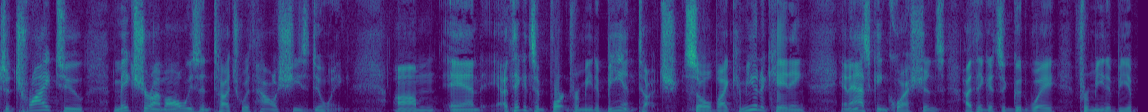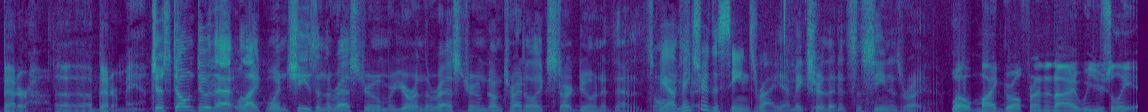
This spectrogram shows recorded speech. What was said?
To try to make sure I'm always in touch with how she's doing. Um, and I think it's important for me to be in touch. So by communicating and asking questions, I think it's a good way for me to be a better uh, a better man. Just don't do that like when she's in the restroom or you're in the restroom. Don't try to like start doing it then. It's all Yeah, I make say. sure the scene's right. Yeah, make sure that it's the scene is right. Well, my girlfriend and I, we usually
